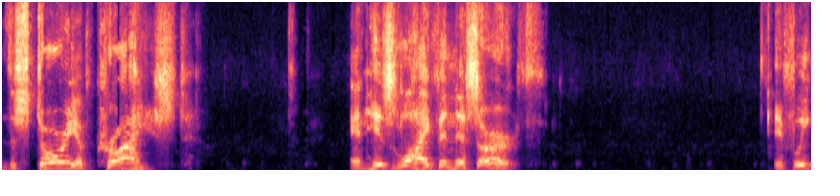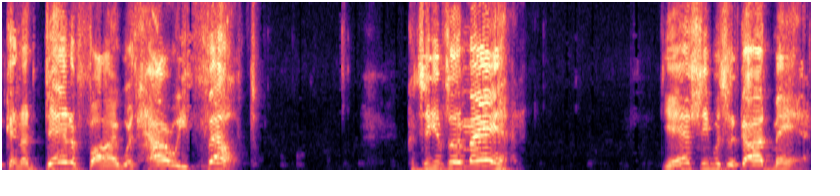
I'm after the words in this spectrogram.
The story of Christ and his life in this earth, if we can identify with how he felt, because he was a man. Yes, he was a God man,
